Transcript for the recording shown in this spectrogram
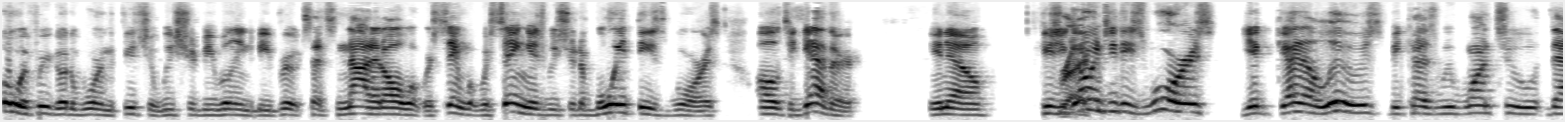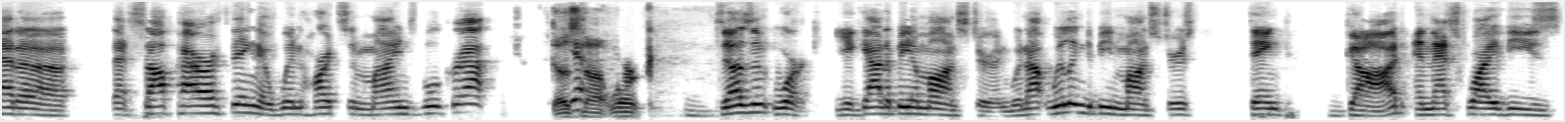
oh, if we go to war in the future, we should be willing to be brutes. That's not at all what we're saying. What we're saying is we should avoid these wars altogether. You know, because you go into these wars, you're gonna lose because we want to that uh that soft power thing that win hearts and minds bullcrap does yeah. not work. doesn't work. You got to be a monster, and we're not willing to be monsters. Thank God, and that's why these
